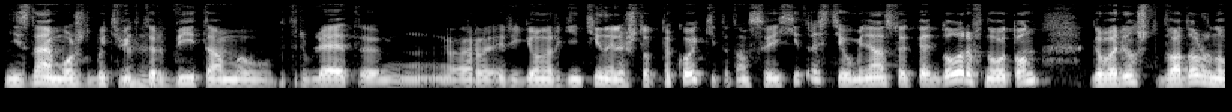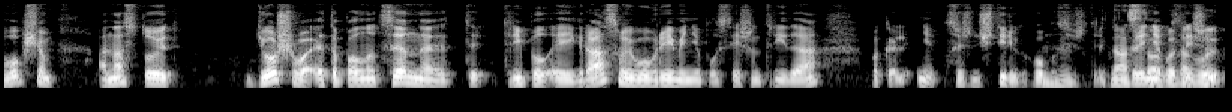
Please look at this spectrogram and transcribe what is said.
Не знаю, может быть, Виктор. Би там употребляет э, регион Аргентины или что-то такое, какие-то там свои хитрости. У меня она стоит 5 долларов, но вот он говорил, что 2 доллара, но в общем она стоит дешево, это полноценная AAA игра своего времени PlayStation 3, да, поколе... нет, PlayStation 4, какого PlayStation 3? Поколение PlayStation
